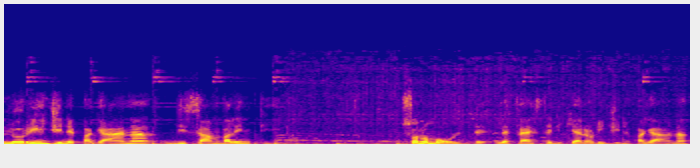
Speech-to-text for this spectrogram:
L'origine pagana di San Valentino. Sono molte le feste di chiara origine pagana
